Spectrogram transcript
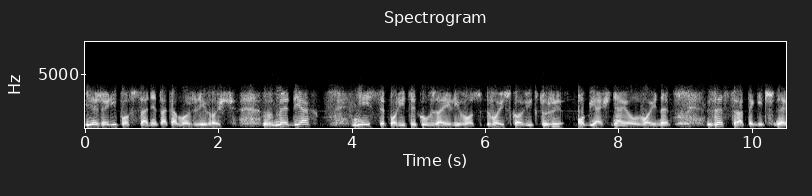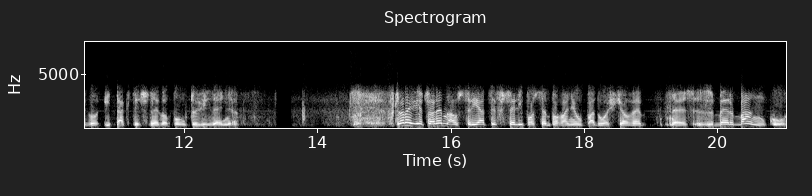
jeżeli powstanie taka możliwość. W mediach miejsce polityków zajęli wojskowi, którzy objaśniają wojnę ze strategicznego i taktycznego punktu widzenia. Wczoraj wieczorem Austriacy wszczęli postępowanie upadłościowe e, z Berbanku.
